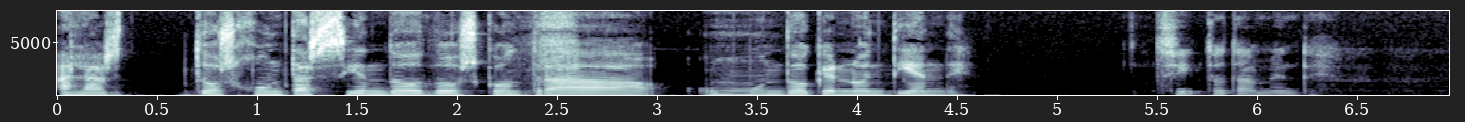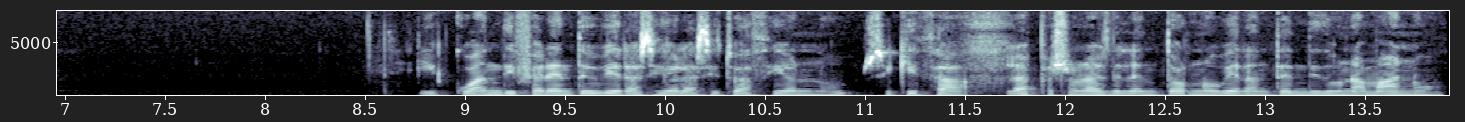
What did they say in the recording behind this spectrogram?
a las dos juntas siendo dos contra un mundo que no entiende. Sí, totalmente. Y cuán diferente hubiera sido la situación, ¿no? Si quizá las personas del entorno hubieran tendido una mano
